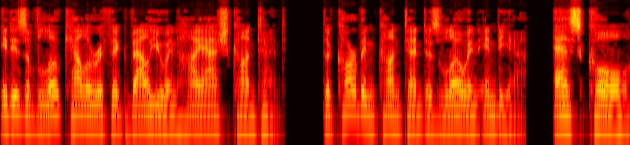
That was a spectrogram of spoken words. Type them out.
It is of low calorific value and high ash content. The carbon content is low in India's coal,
